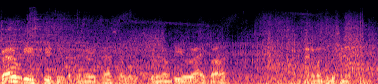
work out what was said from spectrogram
Very easy to the whenever class I will turn off the UI, but I don't want to lose anything.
